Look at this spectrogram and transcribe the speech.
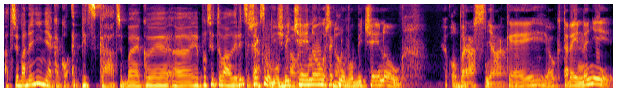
A třeba není nějak jako epická, třeba jako je, eh, je pocitová, lirická Řeknu spíš, obyčejnou, ale... řeknu no. obyčejnou obraz nějaký, který není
